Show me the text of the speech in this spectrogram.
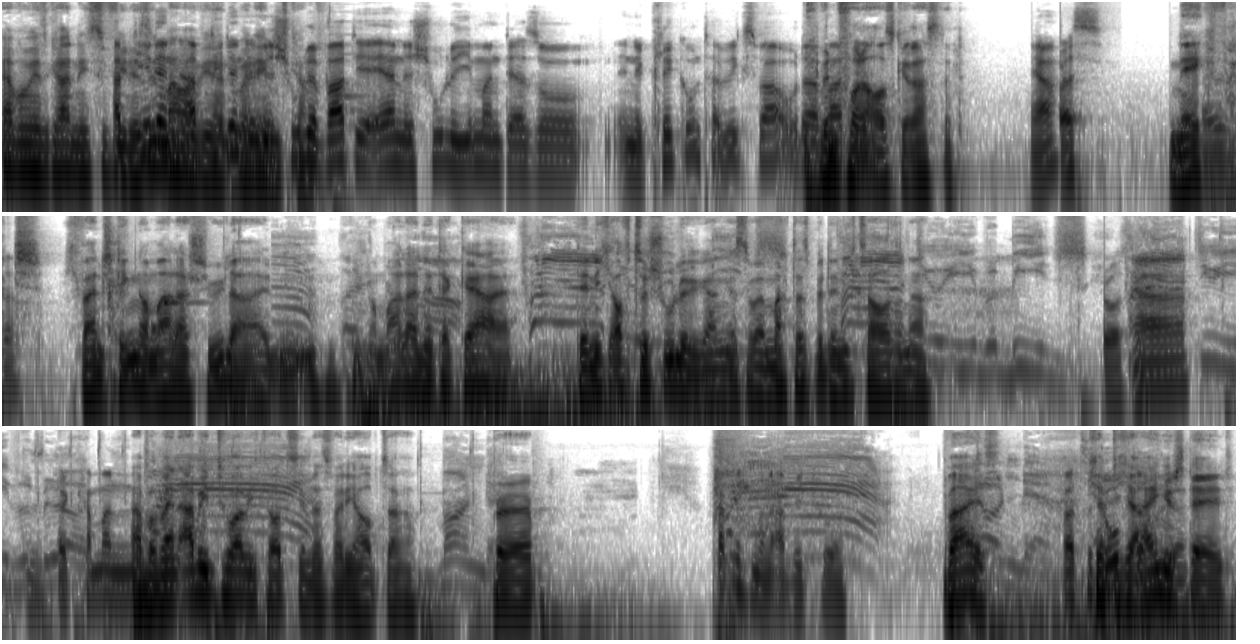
Ja, wo wir jetzt gerade nicht so viele sind, denn, machen wir wieder denn in der Überlebenskampf. Schule, wart ihr eher in der Schule jemand, der so in der Clique unterwegs war? Oder Ich bin voll ausgerastet. Ja? Was? Nee, Also- Quatsch. Ich war ein stinknormaler Schüler, halt. Ein ein normaler, netter Kerl, der nicht oft zur Schule gegangen ist, aber macht das bitte nicht zu Hause nach. Ja, das, da kann man. Aber mein Abitur habe ich trotzdem, das war die Hauptsache. Burp. ich hab nicht mal ein Abitur. Weiß. War zu Ich habe doof dich ja eingestellt.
